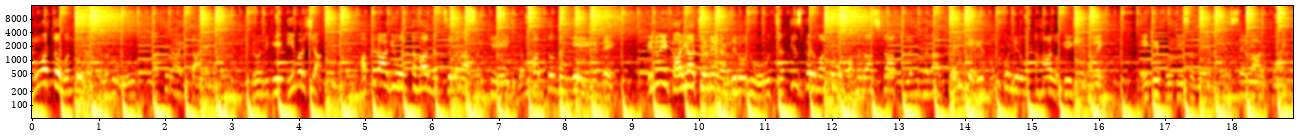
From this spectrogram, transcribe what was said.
ಮೂವತ್ತ ಒಂದು ನಕ್ಸಲರು ಇದರೊಂದಿಗೆ ಈ ವರ್ಷ ಹತರಾಗಿರುವಂತಹ ನಕ್ಸಲರ ಸಂಖ್ಯೆ ಎಂಬತ್ತೊಂದಕ್ಕೆ ಏರಿದೆ. ಇನ್ನು ಈ ಕಾರ್ಯಾಚರಣೆ ನಡೆದಿರೋದು ಛತ್ತೀಸ್ಗಢ ಮತ್ತು ಮಹಾರಾಷ್ಟ್ರ, ತೆಲಂಗಾಣ ಗಡಿಗೆ ಹೊಂದಿಕೊಂಡಿರುವಂತಹ ಲೊಕೇಶನ್ ಅಲ್ಲಿ. AK forty seven, S L point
